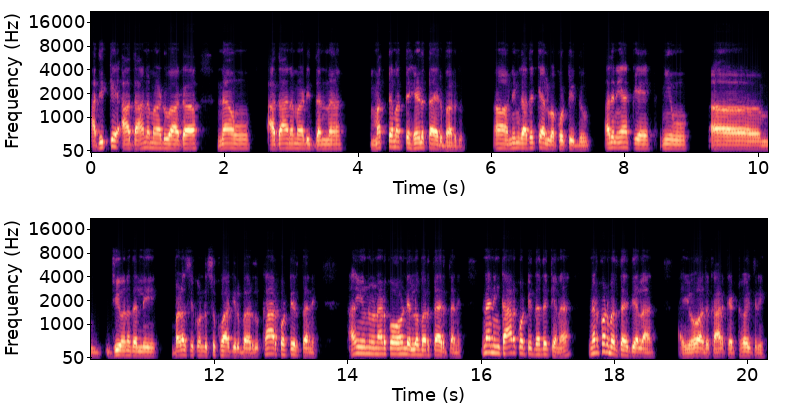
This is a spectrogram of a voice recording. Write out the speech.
ಅದಕ್ಕೆ ಆ ದಾನ ಮಾಡುವಾಗ ನಾವು ಆ ದಾನ ಮಾಡಿದ್ದನ್ನ ಮತ್ತೆ ಮತ್ತೆ ಹೇಳ್ತಾ ಇರಬಾರ್ದು. ಆ, ನಿಮ್ಗೆ ಅದಕ್ಕೆ ಅಲ್ವಾ ಕೊಟ್ಟಿದ್ದು? ಅದನ್ನ ಯಾಕೆ ನೀವು, ಆ, ಜೀವನದಲ್ಲಿ ಬಳಸಿಕೊಂಡು ಸುಖವಾಗಿರ್ಬಾರ್ದು? ಕಾರ್ ಕೊಟ್ಟಿರ್ತಾನೆ. ಇವನು ನಡ್ಕೊಂಡು ಎಲ್ಲೋ ಬರ್ತಾ ಇರ್ತಾನೆ. ನಾನ್ ನಿಂಗ್ ಕಾರ್ ಕೊಟ್ಟಿದ್ದು ಅದಕ್ಕೆನಾ? ನಡ್ಕೊಂಡು ಬರ್ತಾ ಇದೆಯಲ್ಲ ಅಯ್ಯೋ, ಅದು ಕಾರ್ ಕೆಟ್ಟ ಹೋಯ್ತ್ರಿ.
